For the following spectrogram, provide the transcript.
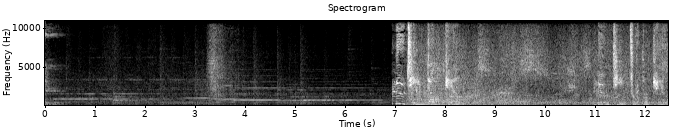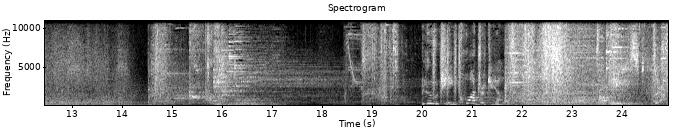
Blue team double kill. Blue team triple kill. Blue team quadra kill. Aced.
